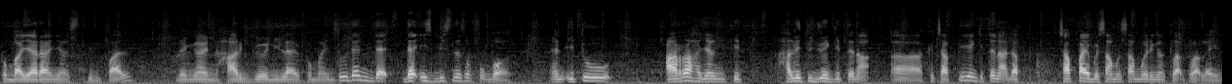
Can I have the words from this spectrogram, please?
pembayaran yang setimpal dengan harga nilai pemain itu then that that is business of football. And itu arah yang kita, hal tujuan kita nak uh, kecapi yang kita nak dap- capai bersama-sama dengan klub-klub lain.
